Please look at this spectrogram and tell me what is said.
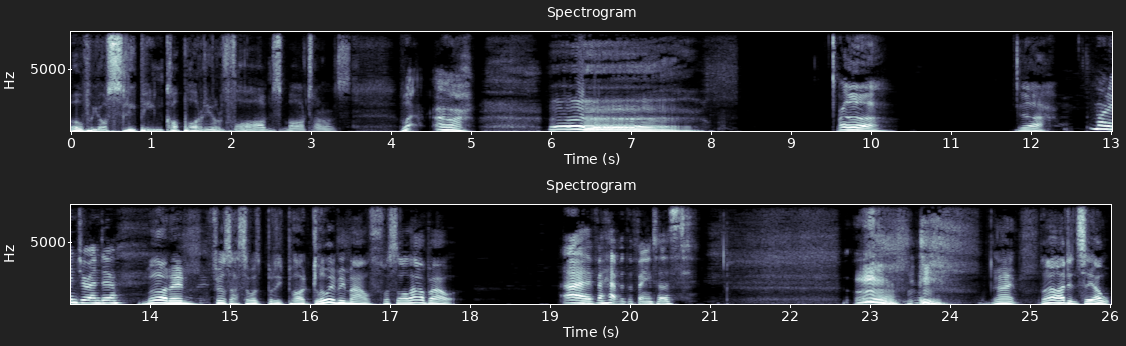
over your sleeping corporeal forms, mortals. What? Uh, uh, Ugh. Ugh. Morning, Gerundu. Morning. Feels like someone's bloody poured glue in my mouth. What's all that about? I haven't the faintest. Right. Well, I didn't see out.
